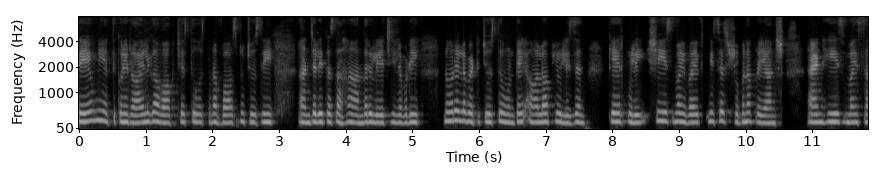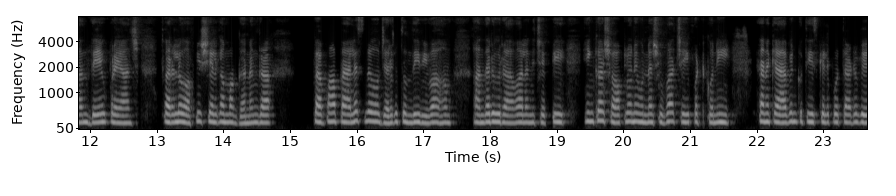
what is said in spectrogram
దేవుని ఎత్తుకొని రాయల్‌గా వాక్ చేస్తూ వస్తున్న బాస్‌ను చూసి అంజలితో సహా అందరూ లేచి నిలబడి నోరెళ్ళబెట్టి చూస్తూ ఉంటే all of you listen carefully. She is my wife Mrs Shubhana Prayansh and he is my son Dev Prayansh. త్వరలో అఫీషియల్‌గా మాకు ఘనంగా ప్రభా ప్యాలెస్‌లో జరుగుతుంది వివాహం. అందరూ రావాలని చెప్పి ఇంకా షాక్‌లోనే ఉన్న శుభ చేయి పట్టుకొని తన క్యాబిన్‌కు తీసుకెళ్ళిపోతాడు వే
